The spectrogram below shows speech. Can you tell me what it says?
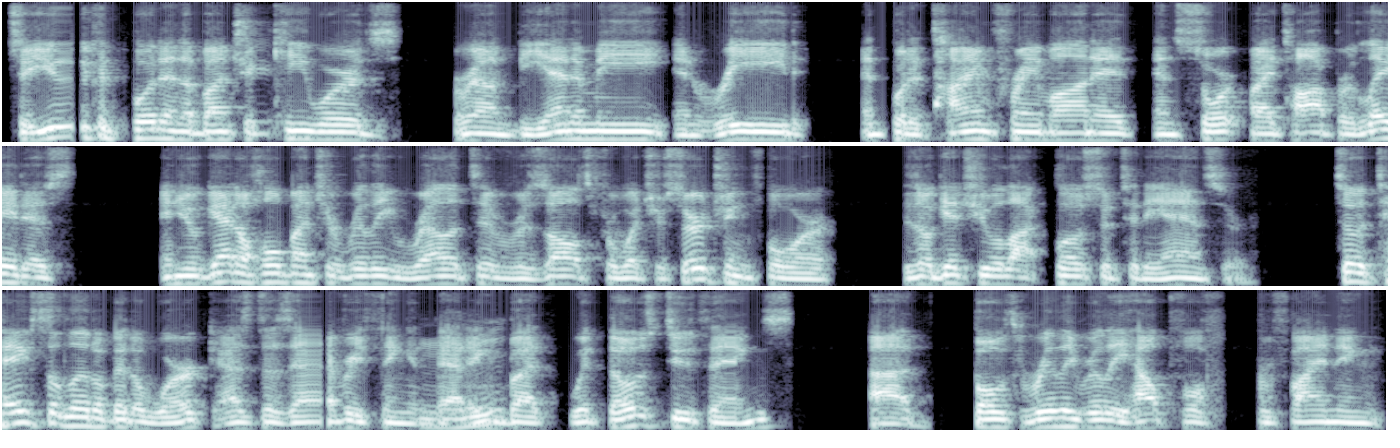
So you could put in a bunch of keywords around Bieniemy and Reid and put a time frame on it and sort by top or latest, and you'll get a whole bunch of really relative results for what you're searching for. It'll get you a lot closer to the answer. So it takes a little bit of work, as does everything in mm-hmm. betting. But with those two things, uh, both really, really helpful for finding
